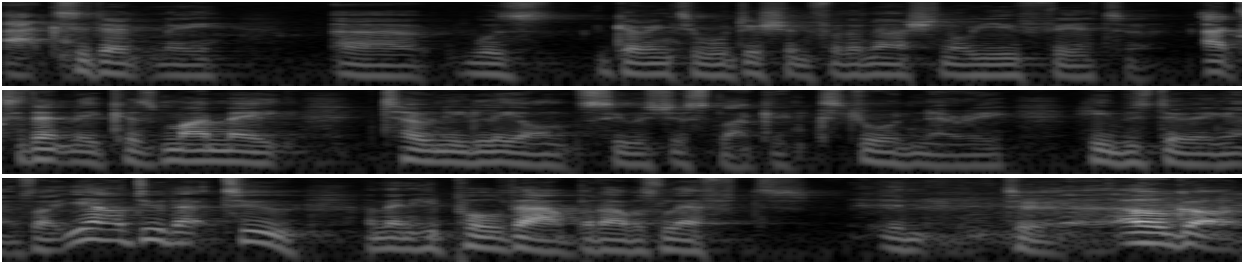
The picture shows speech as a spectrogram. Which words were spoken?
accidentally uh, was going to audition for the National Youth Theatre. Accidentally, because my mate Tony Leonce, who was just like extraordinary, he was doing it. I was like, yeah, I'll do that too. And then he pulled out, but I was left into it. Oh, God.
